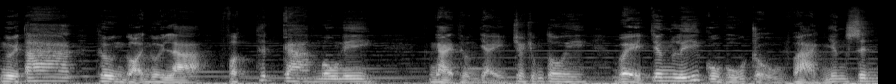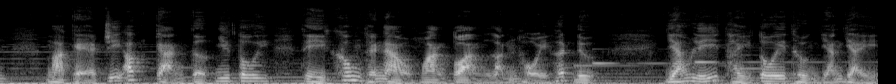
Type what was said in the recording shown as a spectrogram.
Người ta thường gọi người là phật thích ca mâu ni. Ngài thường dạy cho chúng tôi về chân lý của vũ trụ và nhân sinh mà kẻ trí óc cạn cợt như tôi thì không thể nào hoàn toàn lãnh hội hết được giáo lý thầy tôi thường giảng dạy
